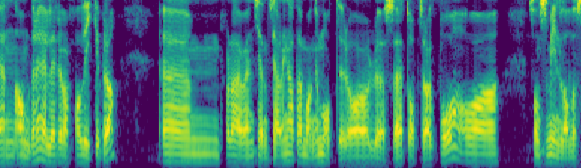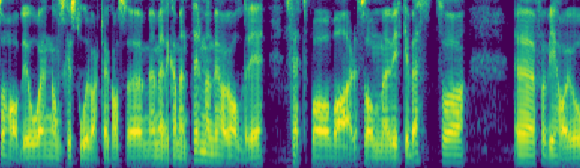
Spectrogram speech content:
enn andre, eller i hvert fall like bra. Ehm, for det er jo en kjensgjerning at det er mange måter å løse et oppdrag på. og Sånn som I Innlandet så har vi jo en ganske stor verktøykasse med medikamenter, men vi har jo aldri sett på hva er det som virker best. Så, eh, for vi har jo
